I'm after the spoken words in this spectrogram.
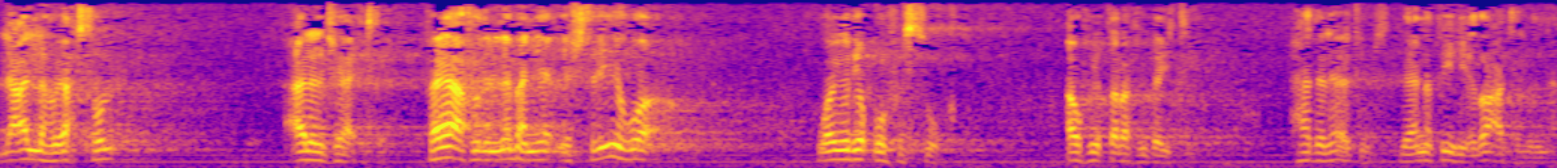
لعله يحصل على الجائزة. فيأخذ اللبن يشتريه و... ويريقه في السوق أو في طرف بيته. هذا لا يجوز لأن فيه إضاعة للمال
